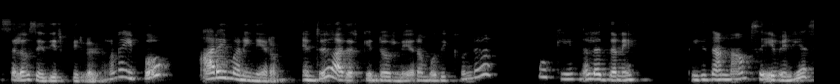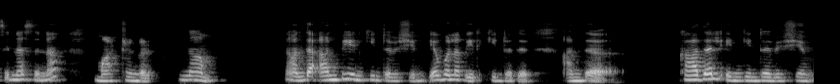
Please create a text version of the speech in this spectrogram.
செலவு செய்திருப்பீர்கள். ஆனா இப்போ அரை மணி நேரம் என்று அதற்கென்று ஒரு நேரம் ஒதுக்கொண்டு ஓகே நல்லது தானே இதுதான் நாம் செய்ய வேண்டிய சின்ன சின்ன மாற்றங்கள். நாம் அந்த அன்பு என்கின்ற விஷயம் எவ்வளவு இருக்கின்றது அந்த காதல் என்கின்ற விஷயம்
